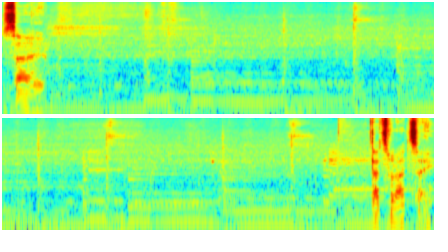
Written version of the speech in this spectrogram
So that's what i'd say.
